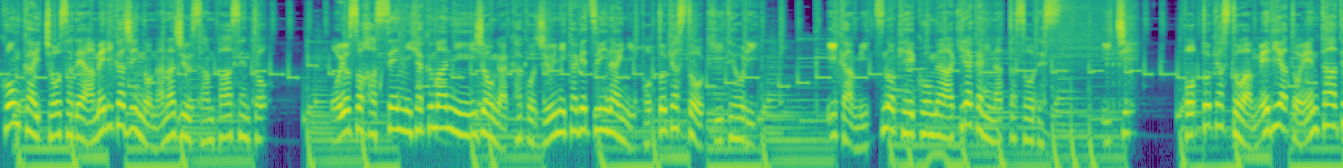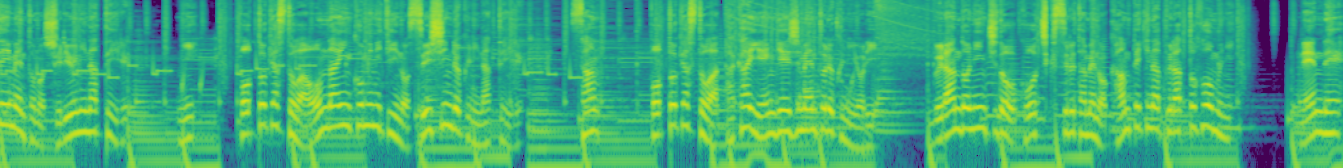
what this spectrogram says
今回調査でアメリカ人の73%およそ8200万人以上が過去12ヶ月以内にポッドキャストを聞いており以下3つの傾向が明らかになったそうです。1ポッドキャストはメディアとエンターテイメントの主流になっている。2ポッドキャストはオンラインコミュニティの推進力になっている。3ポッドキャストは高いエンゲージメント力によりブランド認知度を構築するための完璧なプラットフォームに。年齢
